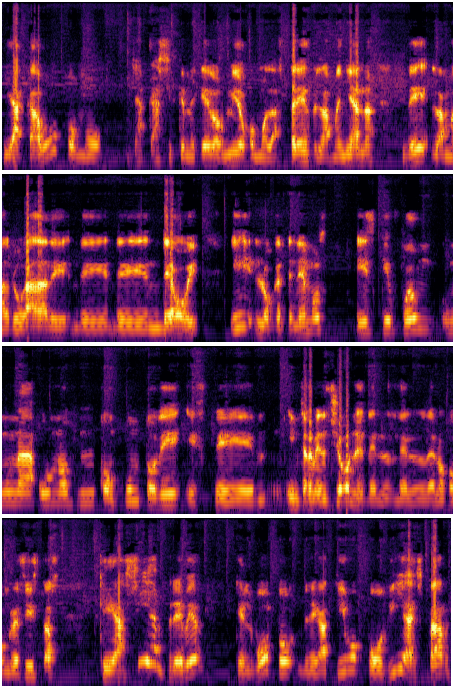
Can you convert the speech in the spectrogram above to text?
y acabó como, ya casi que me quedé dormido como a las 3 de la mañana de la madrugada de, de, de hoy. Y lo que tenemos es que fue un, una, unos, un conjunto de este, intervenciones de los congresistas que hacían prever que el voto negativo podía estar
